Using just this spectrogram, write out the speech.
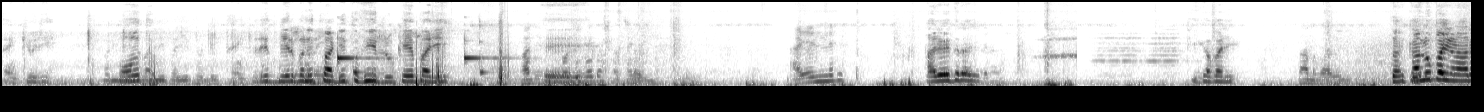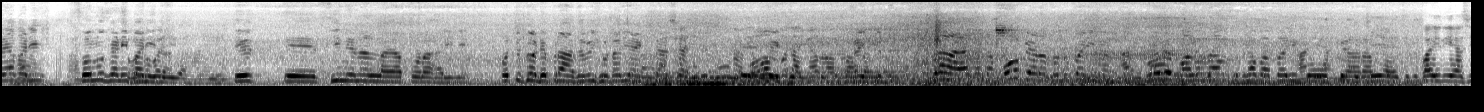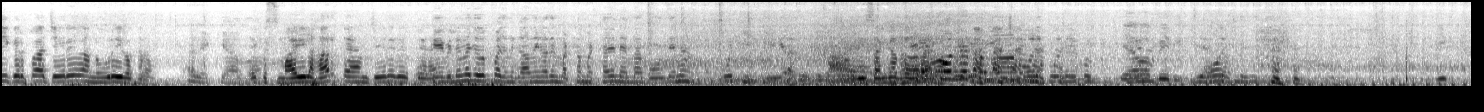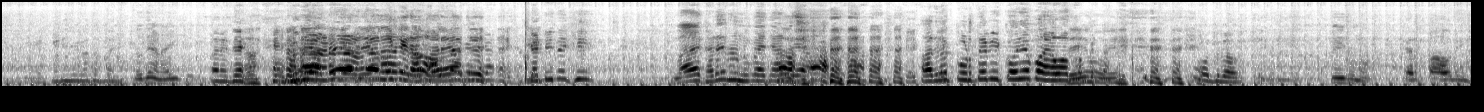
ਥੈਂਕ ਯੂ ਜੀ। ਬਹੁਤ ਥੈਂਕ ਯੂ ਮਿਹਰਬਾਨੀ ਤੁਹਾਡੀ ਤੁਸੀਂ ਰੁਕੇ ਭਾਜੀ। ਹਾਂਜੀ ਆ ਜਾਓ ਇੱਧਰ ਆ ਜਾਓ। ਠੀਕ ਆ ਭਾਜੀ। ਧੰਨਵਾਦ ਜੀ। ਤਾਂ ਕੱਲੂ ਭਜਣਾ ਰਿਹਾ ਭਾਜੀ ਸੋਨੂ ਸੈਣੀ ਭਾਜੀ ਦਾ। ਤੇ ਤੇ ਸੀਨੇ ਨਾਲ ਲਾਇਆ ਪੋਣਾ ਹਰੀ ਨੇ। ਉਹ ਚ ਤੁਹਾਡੇ ਭਰਾ ਦਾ ਵੀ ਛੋਟਾ ਜਿਹਾ ਐਕਟਰ ਬਹੁਤ ਵਧਾਈਆਂ ਭਰਾ ਆਇਆ ਸਾਡਾ ਬਹੁਤ ਪਿਆਰਾ ਤੁਹਾਨੂੰ ਭਾਜੀ ਨਾਲ ਉਹਨਾਂ ਦੇ ਫਾਦਰ ਦਾ ਸੁੱਖਾ ਬਾਬਾ ਜੀ ਬਹੁਤ ਪਿਆਰਾ। ਬਾਈ ਦੀ ਐਸੀ ਕਿਰਪਾ ਚਿਹਰੇ ਦਾ ਨੂਰ ਹੀ ਵੱਖਰਾ ਅਰੇ ਕੀ ਇੱਕ ਸਮਾਈਲ ਹਰ ਟਾਈਮ ਚਿਹਰੇ ਦੇ ਉੱਤੇ ਰਹਿੰਦੀ ਵੇਲੇ ਨਾ ਜਦੋਂ ਭਜਨ ਗਾਉਂਦੇ ਗਾਉਂਦੇ ਮੱਠਾ ਮੱਠਾ ਜਿਹਾ ਲੈਣਾ ਬੋਲਦੇ ਨਾ ਉਹ ਚੀਜ਼ ਕੀ ਕੇ ਰੱਖ ਦਿੰਦੇ ਦੀ ਸੰਗਤ ਹੋ। ਰਹੀ ਉਹਨੇ ਤਾਂ ਬੋਲੇ ਬੋਲੇ। ਕੋਈ ਕਿਹੜੀ ਜਗ੍ਹਾ ਤੋਂ ਭਾਜੀ ਲੁਧਿਆਣਾ ਜੀ। ਅਰੇ ਦੇਖ ਲੁਧਿਆਣੇ ਦਾ ਘੇਰਾ ਵਾਲਿਆ ਅੱਜ। ਗੱਡੀ ਦੇਖੀ? ਮੈਂ ਖੜੇ ਤੁਹਾਨੂੰ ਪਹਿਚਾਣ ਲਿਆ ਅੱਜ ਮੈਂ ਕੁੜਤੇ ਵੀ ਇੱਕੋ ਜਿਹੇ ਪਾਇਆ ਵਾ। ਉਹ ਦਿਨਾਂ ਤੁਸੀਂ ਸੁਣਾਓ? ਯਾਰ ਪਾਓ ਦੀ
